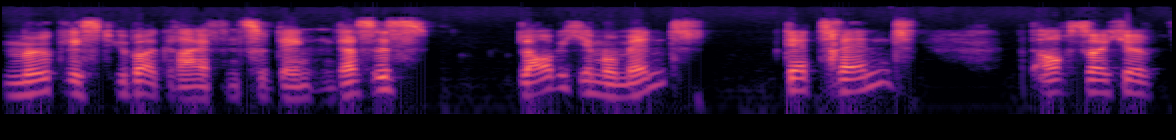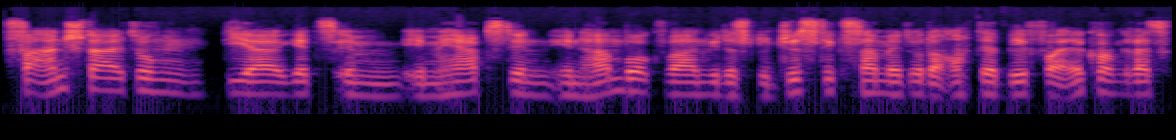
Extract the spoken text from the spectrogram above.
möglichst übergreifend zu denken. Das ist, glaube ich, im Moment der Trend auch solche Veranstaltungen, die ja jetzt im, im Herbst in, in Hamburg waren, wie das Logistics Summit oder auch der BVL-Kongress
